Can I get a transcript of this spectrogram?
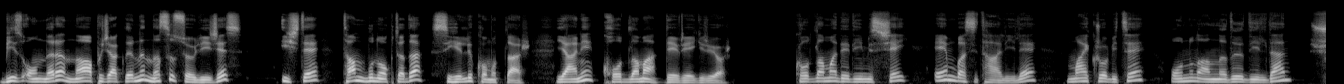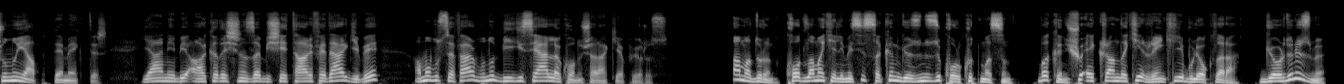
biz onlara ne yapacaklarını nasıl söyleyeceğiz? İşte tam bu noktada sihirli komutlar, yani kodlama devreye giriyor. Kodlama dediğimiz şey en basit haliyle Microbit'e onun anladığı dilden şunu yap demektir. Yani bir arkadaşınıza bir şey tarif eder gibi ama bu sefer bunu bilgisayarla konuşarak yapıyoruz. Ama durun, kodlama kelimesi sakın gözünüzü korkutmasın. Bakın şu ekrandaki renkli bloklara. Gördünüz mü?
